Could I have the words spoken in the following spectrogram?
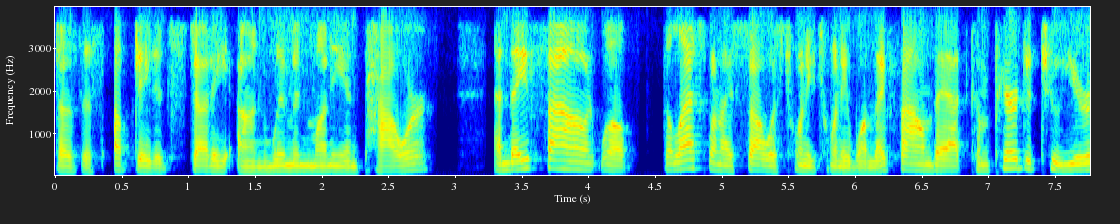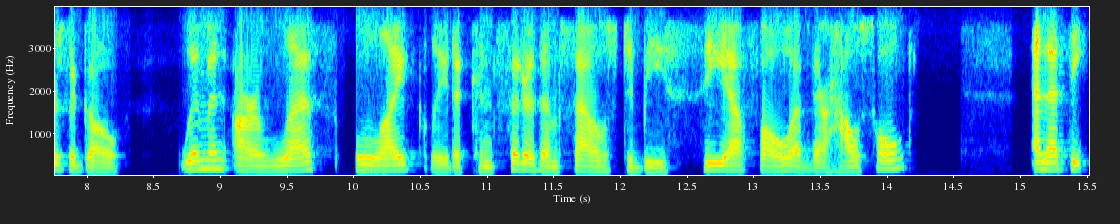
does this updated study on women, money, and power. And they found, well, the last one I saw was 2021. They found that compared to two years ago, women are less likely to consider themselves to be CFO of their household, and that the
